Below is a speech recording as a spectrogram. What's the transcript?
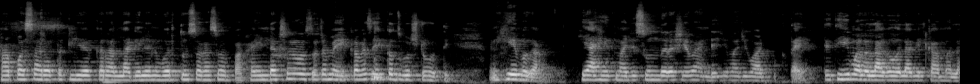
हा पसारा तर क्लिअर करायला लागेल आणि वरतून सगळा स्वयंपाक हा इंडक्शनवर असतो त्याच्यामुळे एका वेळेस एकच गोष्ट होते. आणि हे बघा हे आहेत माझे सुंदर असे भांडे जे माझी वाट बघताय. तिथेही मला लागावं लागेल कामाला.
